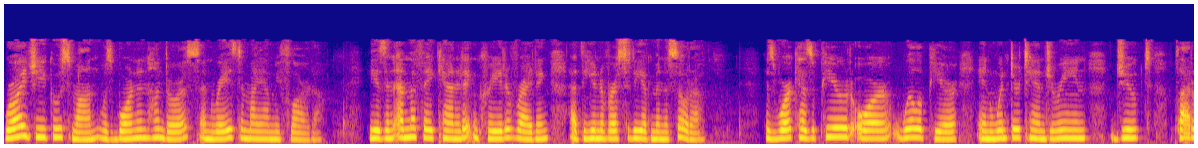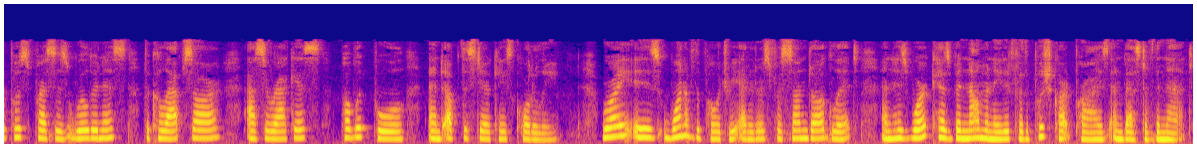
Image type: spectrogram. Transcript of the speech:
Roy G. Guzman was born in Honduras and raised in Miami, Florida. He is an MFA candidate in creative writing at the University of Minnesota. His work has appeared or will appear in Winter Tangerine, Juked, Platypus Press's Wildness, The Collapsar, Assaracus, Public Pool, and Up the Staircase Quarterly. Roy is one of the poetry editors for Sundog Lit, and his work has been nominated for the Pushcart Prize and Best of the Net.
